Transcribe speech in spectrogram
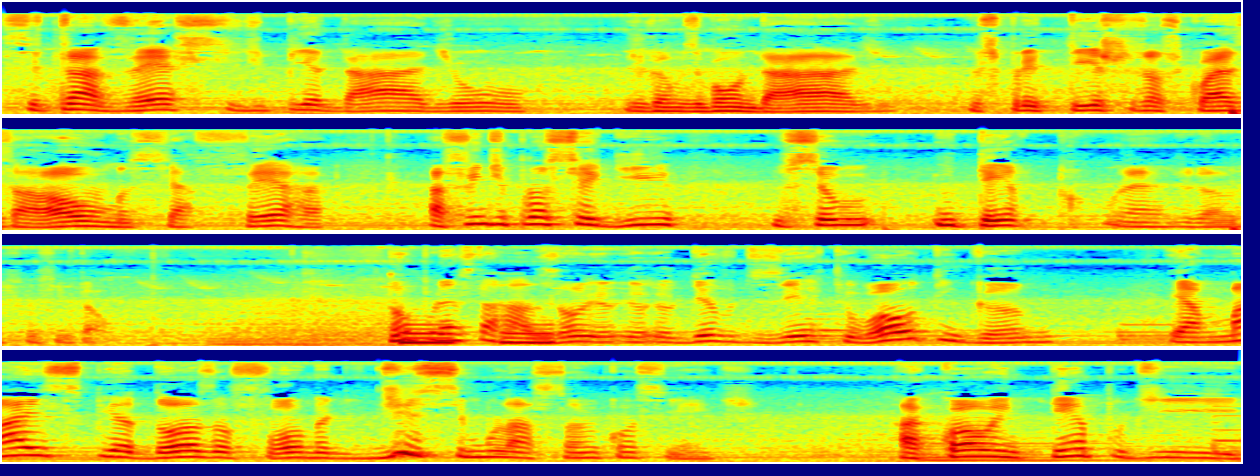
se traveste de piedade ou, digamos, bondade, os pretextos aos quais a alma se aferra a fim de prosseguir no seu intento, né, digamos assim, tal. Então, por esta razão, eu, eu devo dizer que o auto-engano é a mais piedosa forma de dissimulação inconsciente, a qual, em tempo de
